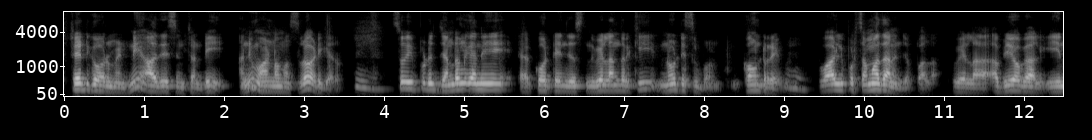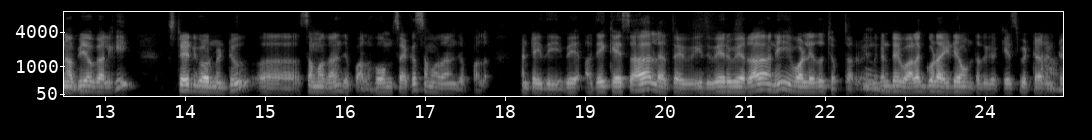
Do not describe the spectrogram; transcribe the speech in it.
స్టేట్ గవర్నమెంట్ని ఆదేశించండి అని. మాండమస్లో అడిగారు. సో ఇప్పుడు జనరల్గానే కోర్టు ఏం చేస్తుంది వీళ్ళందరికీ నోటీసులు కౌంటర్ వేయమని. వాళ్ళు ఇప్పుడు సమాధానం చెప్పాలా వీళ్ళ అభియోగాలు ఈయన. అభియోగాలకి స్టేట్ గవర్నమెంట్ సమాధానం చెప్పాలి హోంశాఖ సమాధానం చెప్పాలి అంటే ఇది వే అదే కేసా? లేకపోతే ఇది వేరు వేరా అని వాళ్ళు ఏదో చెప్తారు. ఎందుకంటే వాళ్ళకి కూడా ఐడియా ఉంటుంది కేసు పెట్టారంటే.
